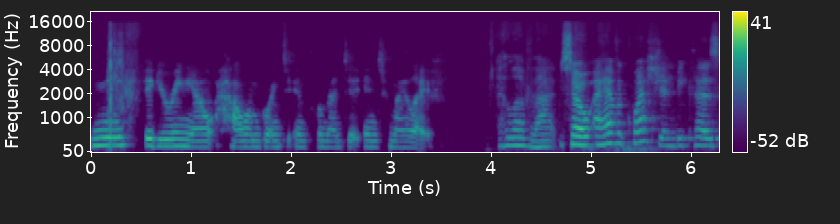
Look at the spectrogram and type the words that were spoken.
me figuring out how I'm going to implement it into my life. I love that. So, I have a question because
